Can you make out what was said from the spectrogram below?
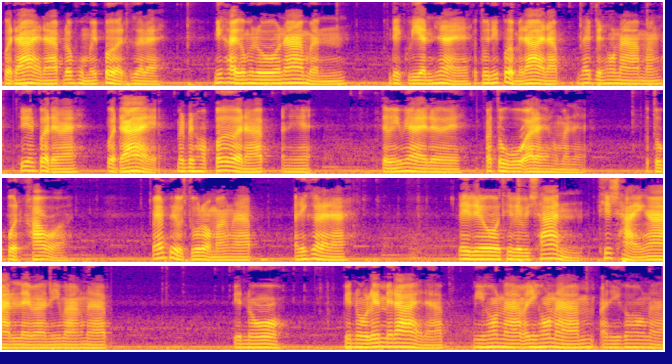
เปิดได้นะครับ แล้วผมไม่เปิดคืออะไรนี่ใครก็ไม่รู้หน้าเหมือนเด็กเรียนที่ไหนประตูนี้เปิดไม่ได้นะครับน่าจะเป็นห้องน้ำมั้งที่เรียนเปิดได้ไหมเปิดได้มันเป็นฮอปเปอร์นะครับ อันนี้แต่ไม่มีอะไรเลย ประตูอะไรของมันเนี่ยประตูเปิดเข้าอะไม่ต้องปิดประตูหรอกมั้งนะครับ อันนี้คืออะไรนะ เรดิโอเทเลวิชันที่ฉายงานอะไรประมาณนี้มั้งนะครับเปียโนเปียโนเล่นไม่ได้นะครับ มีห้องน้ำอันนี้ห้องน้ำอันนี้ก็ห้องน้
